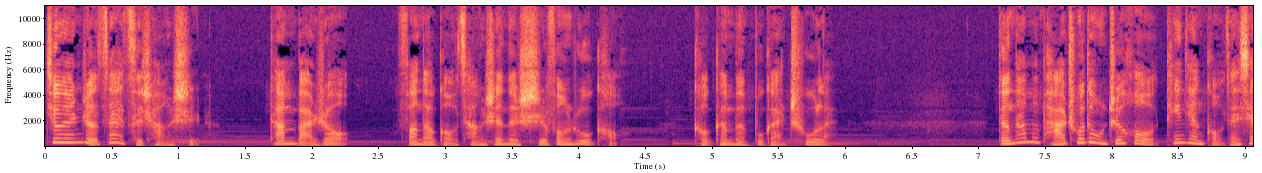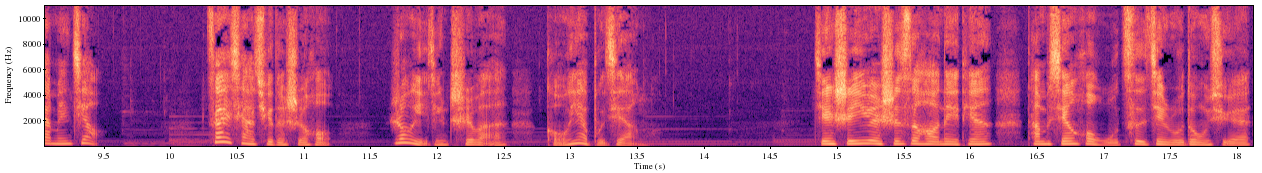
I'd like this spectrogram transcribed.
救援者再次尝试，他们把肉放到狗藏身的石缝入口，狗根本不敢出来。等他们爬出洞之后，听见狗在下面叫。再下去的时候，肉已经吃完，狗也不见了。仅十一月十四号那天，他们先后五次进入洞穴，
